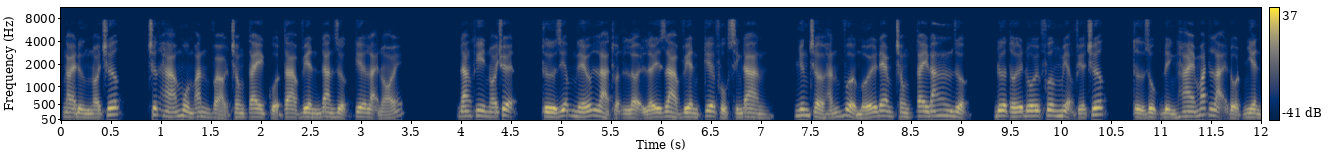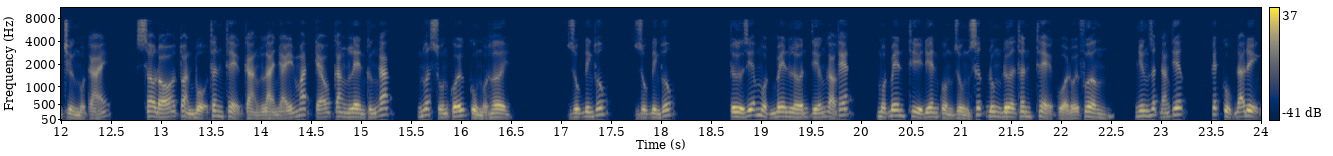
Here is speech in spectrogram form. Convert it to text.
ngài đừng nói trước trước há mồm ăn vào trong tay của ta viên đan dược kia lại nói. Đang khi nói chuyện, từ diễm nếu là thuận lợi lấy ra viên kia phục sinh đan, nhưng chờ hắn vừa mới đem trong tay đan dược đưa tới đối phương miệng phía trước, từ dục đình hai mắt lại đột nhiên chừng một cái, sau đó toàn bộ thân thể càng là nháy mắt kéo căng lên cứng ngắc, nuốt xuống cuối cùng một hơi. Dục đình thúc, dục đình thúc. Từ diễm một bên lớn tiếng gào thét, một bên thì điên cuồng dùng sức đung đưa thân thể của đối phương, nhưng rất đáng tiếc, kết cục đã định,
